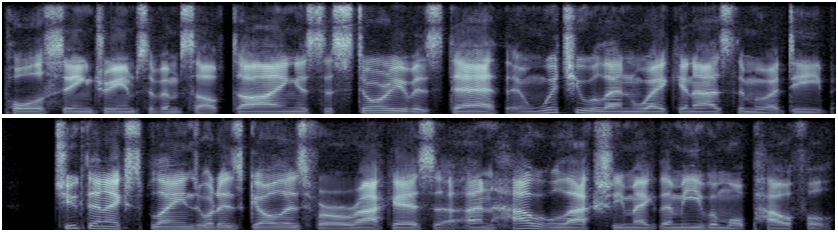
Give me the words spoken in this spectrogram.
Paul seeing dreams of himself dying is the story of his death, in which he will then waken as the Muad'Dib. Duke then explains what his goal is for Arrakis and how it will actually make them even more powerful.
